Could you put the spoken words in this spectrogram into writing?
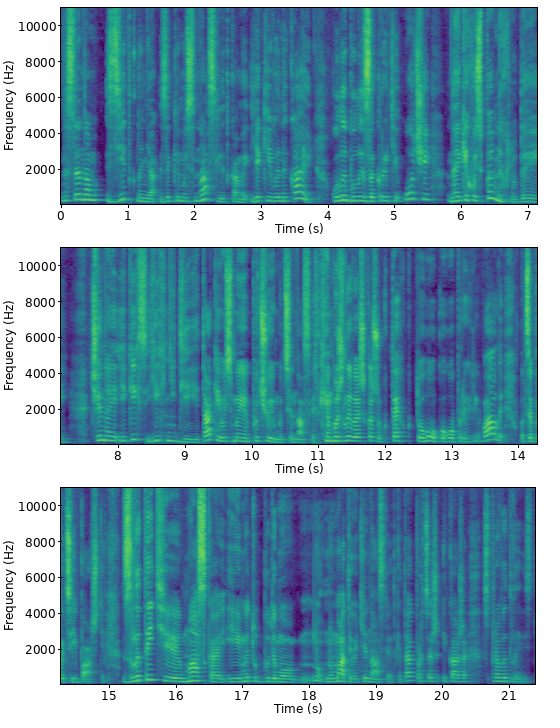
несе нам зіткнення з якимись наслідками, які виникають, коли були закриті очі на якихось певних людей чи на якісь їхні дії. Так, і ось ми почуємо ці наслідки. Можливо, я ж кажу, те, того, кого пригрівали, оце по цій башті, злетить е, маска, і ми тут будемо ну, ну, мати оті наслідки. Так, про це ж і каже справедливість.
